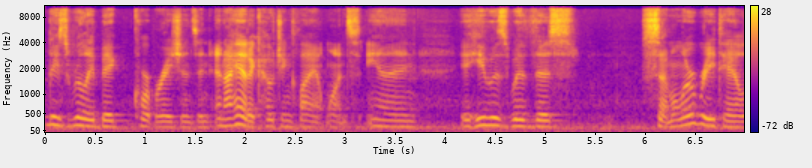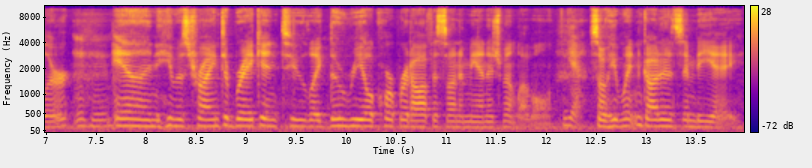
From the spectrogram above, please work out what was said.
these really big corporations, and, and I had a coaching client once, and he was with this similar retailer, mm-hmm. and he was trying to break into like the real corporate office on a management level. Yeah. So he went and got his MBA,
